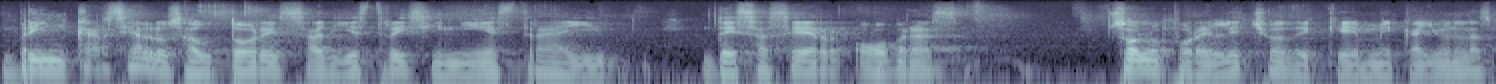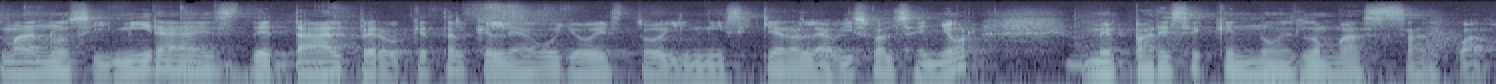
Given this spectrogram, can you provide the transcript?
brincarse a los autores a diestra y siniestra y deshacer obras solo por el hecho de que me cayó en las manos y mira, es de tal, pero qué tal que le hago yo esto y ni siquiera le aviso al Señor, me parece que no es lo más adecuado.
